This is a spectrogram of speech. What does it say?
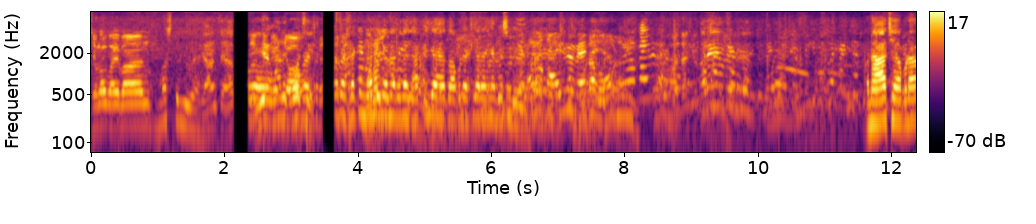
ચલો ભાઈ બાન મસ્ત વ્યૂ છે. ધ્યાન છે બધા થાકી જાય તો આપણે અત્યારે અહીંયા બેસી જઈએ અને આ છે આપણા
